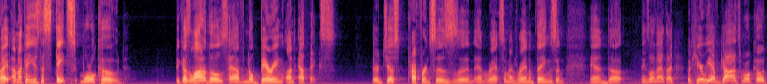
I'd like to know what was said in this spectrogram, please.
Right? I'm not going to use the state's moral code because a lot of those have no bearing on ethics. They're just preferences and, and sometimes random things and, and uh, things on that side. But here we have God's moral code,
